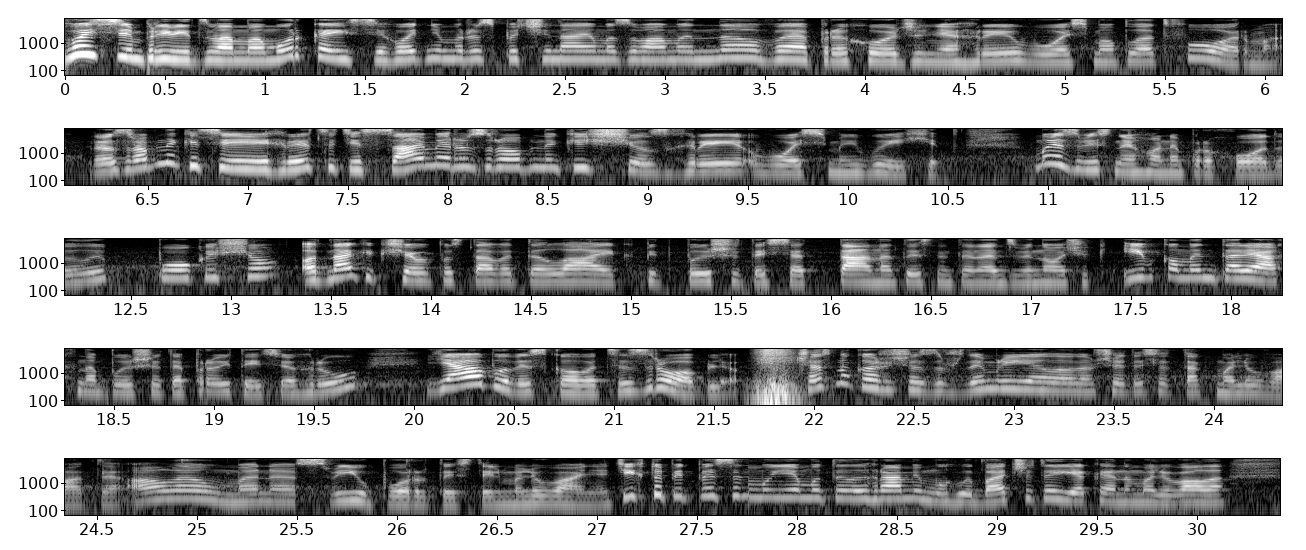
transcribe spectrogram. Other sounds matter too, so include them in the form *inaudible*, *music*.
Усім привіт! З вами Амурка, і сьогодні ми розпочинаємо з вами нове проходження гри восьма платформа. Розробники цієї гри це ті самі розробники, що з гри восьмий вихід. Ми, звісно, його не проходили поки що. Однак, якщо ви поставите лайк, підпишетеся та натиснете на дзвіночок і в коментарях напишете пройти цю гру, я обов'язково це зроблю. Чесно кажучи, завжди мріяла навчитися так малювати, але у мене свій упоротий стиль малювання. Ті, хто підписаний в моєму телеграмі, могли бачити, як я намалювала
